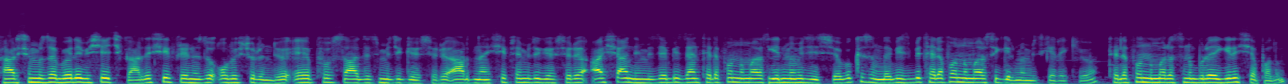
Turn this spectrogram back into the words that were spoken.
Karşımıza böyle bir şey çıkardı. Şifrenizi oluşturun diyor. E-posta adresimizi gösteriyor. Ardından şifremizi gösteriyor. Aşağı indiğimizde bizden telefon numarası girmemizi istiyor. Bu kısımda biz bir telefon numarası girmemiz gerekiyor. Telefon numarasını buraya giriş yapalım.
